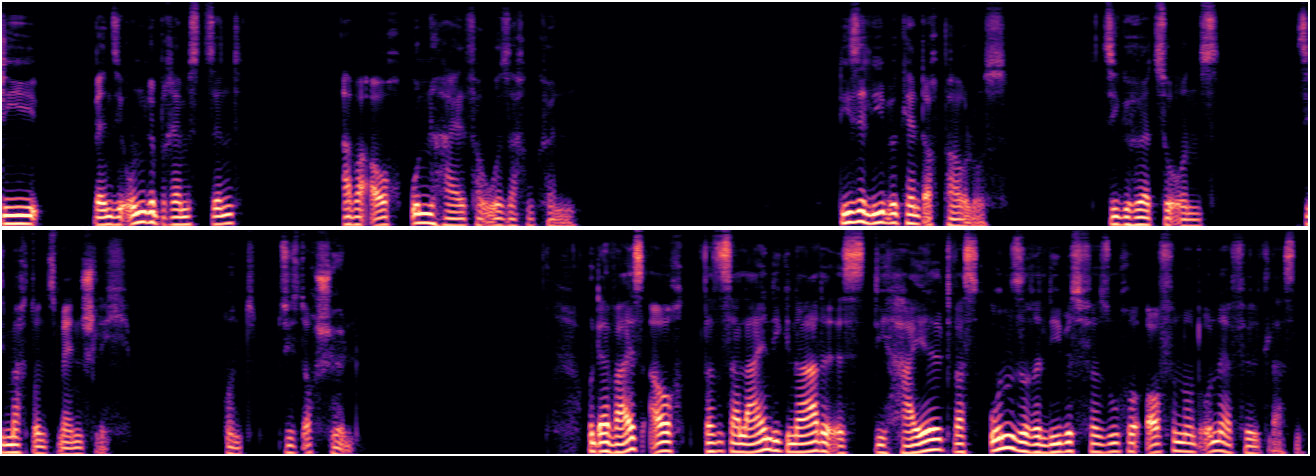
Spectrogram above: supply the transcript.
die, wenn sie ungebremst sind, aber auch Unheil verursachen können. Diese Liebe kennt auch Paulus. Sie gehört zu uns. Sie macht uns menschlich. Und sie ist auch schön. Und er weiß auch, dass es allein die Gnade ist, die heilt, was unsere Liebesversuche offen und unerfüllt lassen.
